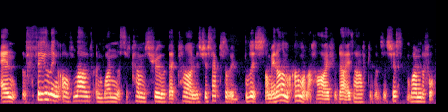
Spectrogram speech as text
And the feeling of love and oneness that comes through at that time is just absolute bliss. I mean, I'm, I'm on a high for days afterwards. It's just wonderful.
